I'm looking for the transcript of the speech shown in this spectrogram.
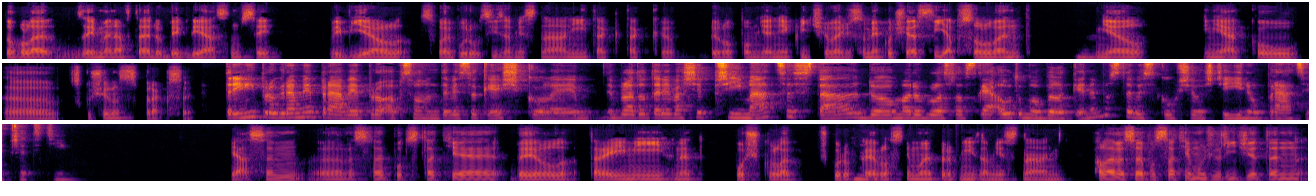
tohle, zejména v té době, kdy já jsem si vybíral svoje budoucí zaměstnání, tak, tak bylo poměrně klíčové, že jsem jako čerstvý absolvent hmm. měl i nějakou uh, zkušenost z praxe. Training program je právě pro absolventy vysoké školy. Byla to tedy vaše přímá cesta do Mladoboleslavské automobilky, nebo jste vyzkoušel ještě jinou práci předtím? Já jsem uh, ve své podstatě byl trainee hned po škole. Škodovka je hmm. vlastně moje první zaměstnání. Ale ve své podstatě můžu říct, že ten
